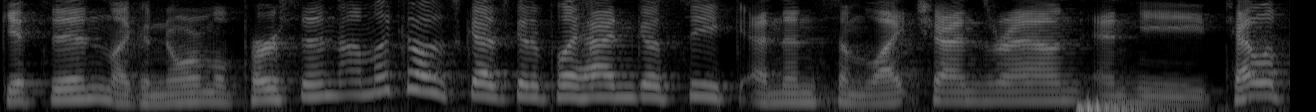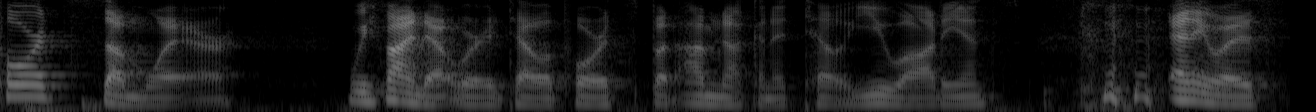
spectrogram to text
gets in like a normal person. I'm like, oh, this guy's gonna play hide and go seek, and then some light shines around and he teleports somewhere. We find out where he teleports, but I'm not gonna tell you, audience. Anyways,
